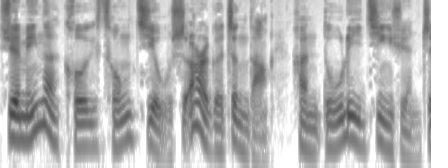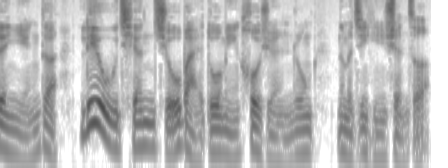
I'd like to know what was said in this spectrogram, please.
选民呢，可以从九十二个政党和独立竞选阵营的六千九百多名候选人中，那么进行选择。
